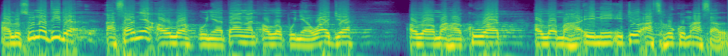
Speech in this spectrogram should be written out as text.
Ahlu sunnah tidak. Asalnya Allah punya tangan, Allah punya wajah, Allah maha kuat, Allah maha ini. Itu as hukum asal.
